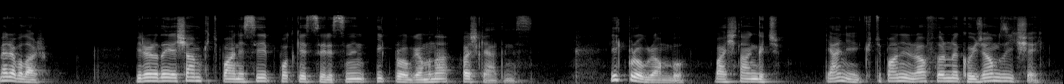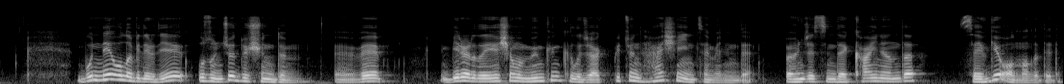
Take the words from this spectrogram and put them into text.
Merhabalar. Bir Arada Yaşam Kütüphanesi podcast serisinin ilk programına hoş geldiniz. İlk program bu. Başlangıç. Yani kütüphanenin raflarına koyacağımız ilk şey. Bu ne olabilir diye uzunca düşündüm Ee, ve bir arada yaşamı mümkün kılacak bütün her şeyin temelinde, öncesinde, kaynağında sevgi olmalı dedim.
